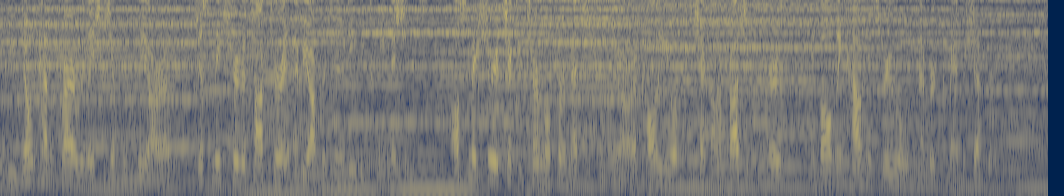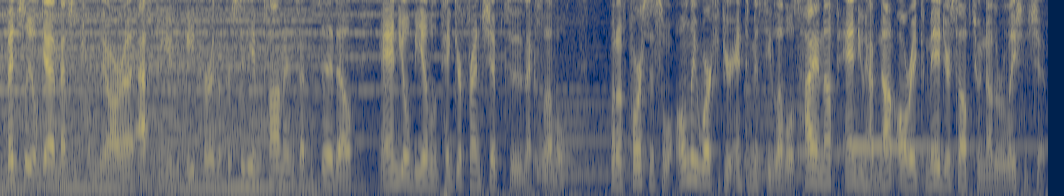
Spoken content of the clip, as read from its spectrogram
If you don't have a prior relationship with Liara, just make sure to talk to her at every opportunity between missions. Also make sure to check your terminal for a message from Liara calling you up to check on a project of hers involving how history will remember Commander Shepard. Eventually you'll get a message from Liara asking you to meet her in the Presidium Commons at the Citadel, and you'll be able to take your friendship to the next level. But of course, this will only work if your intimacy level is high enough and you have not already committed yourself to another relationship.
